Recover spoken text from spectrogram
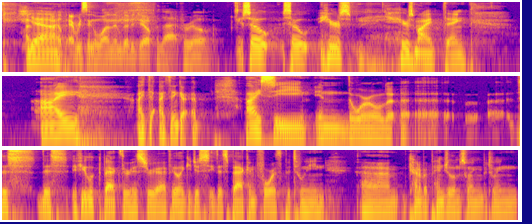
I yeah, think, I hope every single one of them go to jail for that. For real. So, so here's here's my thing. I, I, th- I think I, I, see in the world uh, uh, this this. If you look back through history, I feel like you just see this back and forth between um, kind of a pendulum swing between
